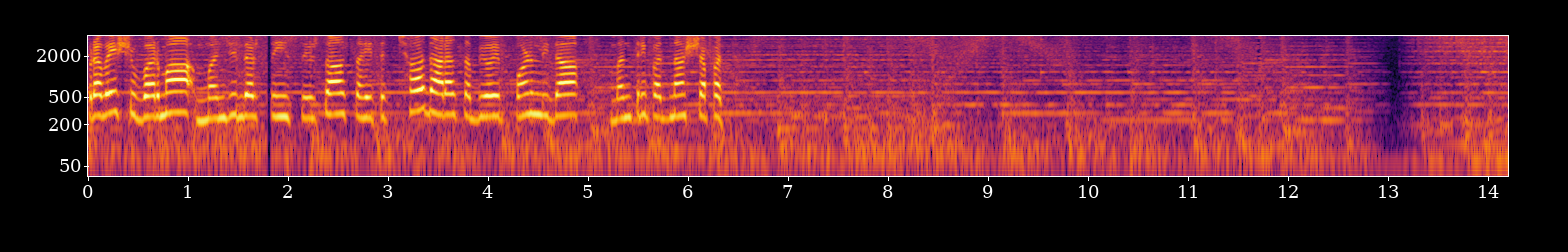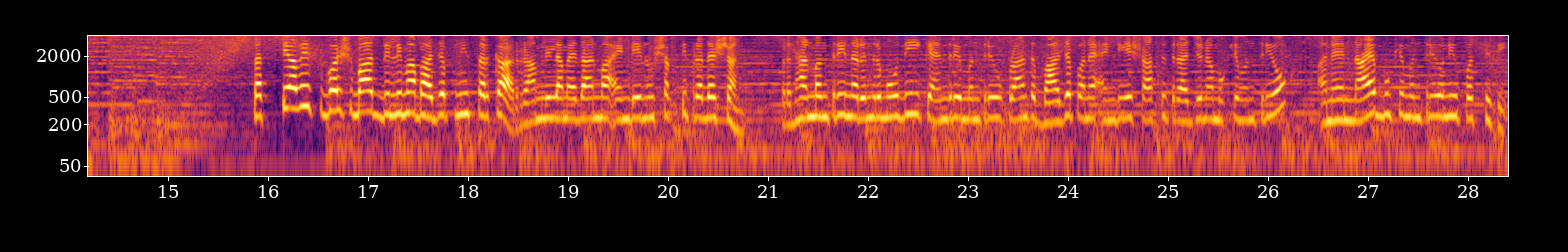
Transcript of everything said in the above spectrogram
પ્રવેશ વર્મા, મનજિંદરસિંહ સિરસા સહિત છ ધારાસભ્યોએ પણ લીધા મંત્રી પદના શપથ. સત્યાવીસ વર્ષ બાદ દિલ્હીમાં ભાજપની સરકાર રામલીલા મેદાનમાં એનડીએનું શક્તિ પ્રદર્શન. પ્રધાનમંત્રી નરેન્દ્ર મોદી, કેન્દ્રીય મંત્રી ઉપરાંત ભાજપ અને એનડીએ શાસિત રાજ્યોના મુખ્યમંત્રીઓ અને નાયબ મુખ્યમંત્રીઓની ઉપસ્થિતિ.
